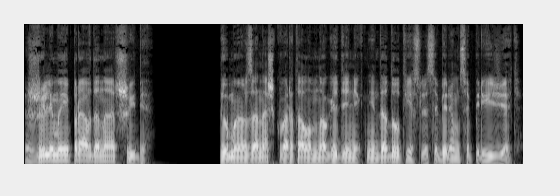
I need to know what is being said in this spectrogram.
Жили мы и правда на отшибе. Думаю, за наш квартал много денег не дадут, если соберемся переезжать.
